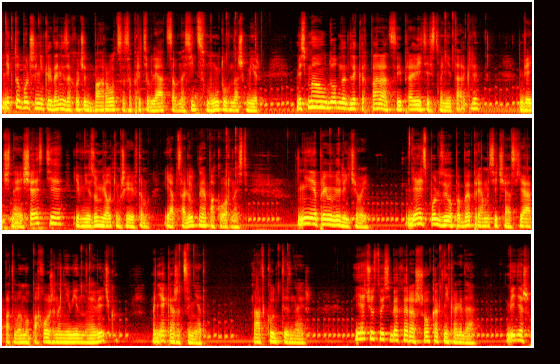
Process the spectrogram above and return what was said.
Никто больше никогда не захочет бороться, сопротивляться, вносить смуту в наш мир. Весьма удобно для корпорации и правительства, не так ли? Вечное счастье и внизу мелким шрифтом, и абсолютная покорность. Не преувеличивай. Я использую ОПБ прямо сейчас. Я, по-твоему, похожа на невинную овечку? Мне кажется, нет. Откуда ты знаешь? Я чувствую себя хорошо, как никогда. Видишь,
